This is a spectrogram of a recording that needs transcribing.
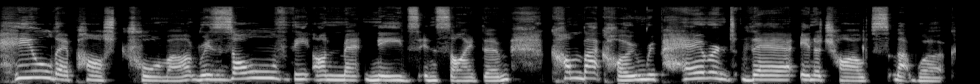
heal their past trauma, resolve the unmet needs inside them, come back home, reparent their inner child, that work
